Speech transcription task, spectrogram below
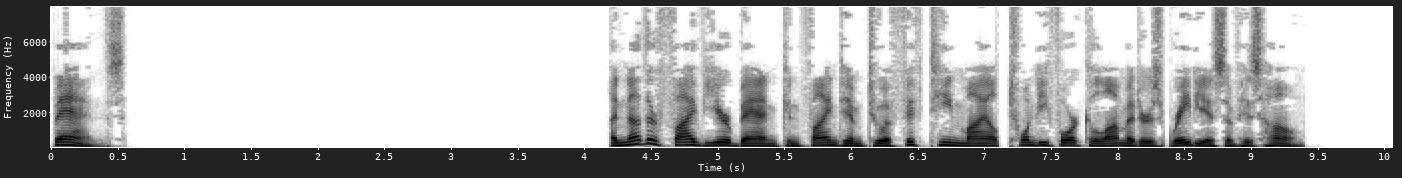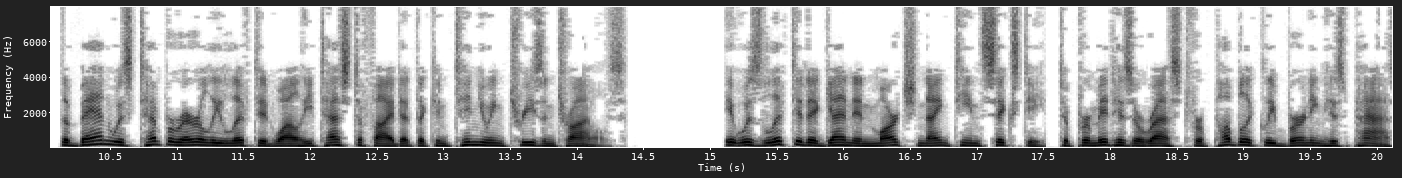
Bans Another five-year ban confined him to a 15-mile radius of his home. The ban was temporarily lifted while he testified at the continuing treason trials. It was lifted again in March 1960, to permit his arrest for publicly burning his pass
